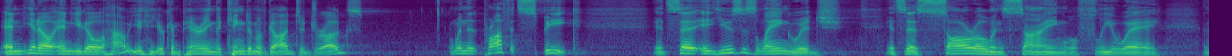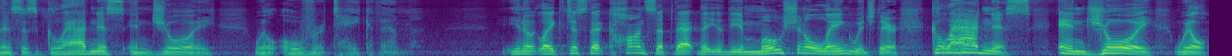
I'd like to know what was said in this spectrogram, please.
And, you know, and you go, how you, you're comparing the kingdom of God to drugs? When the prophets speak, it, says, it uses language. It says, sorrow and sighing will flee away. And then it says, gladness and joy will overtake them. You know, like just that concept, that the, the emotional language there. Gladness and joy will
